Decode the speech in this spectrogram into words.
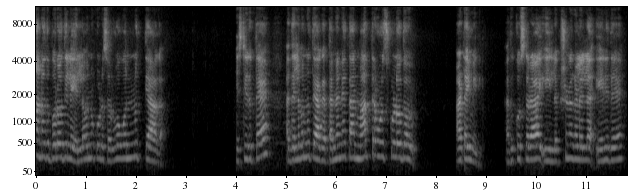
ಅನ್ನೋದು ಬರೋದಿಲ್ಲ, ಎಲ್ಲವನ್ನು ಕೂಡ, ಸರ್ವವನ್ನು ತ್ಯಾಗ. ಎಷ್ಟಿರುತ್ತೆ? ಅದೆಲ್ಲವನ್ನು ತ್ಯಾಗ. ತನ್ನನ್ನೇ ತಾನು ಮಾತ್ರ ಉಳಿಸ್ಕೊಳ್ಳೋದು ಅವರು ಆ ಟೈಮಿಗೆ. ಅದಕ್ಕೋಸ್ಕರ ಈ ಲಕ್ಷಣಗಳೆಲ್ಲ ಏನಿದೆ?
